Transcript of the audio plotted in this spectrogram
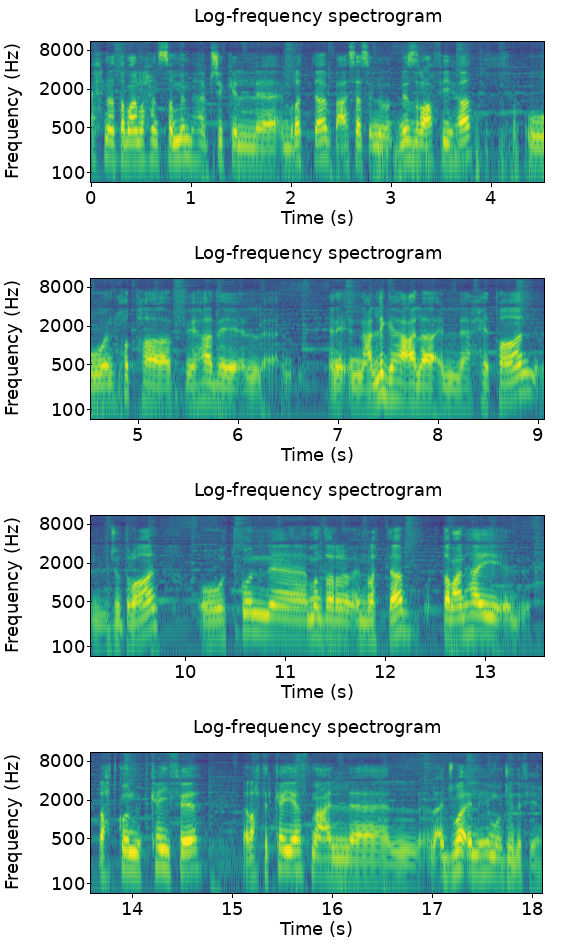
إحنا طبعا راح نصممها بشكل آه، مرتب على أساس إنه نزرع فيها ونحطها في هذه يعني نعلقها على الحيطان الجدران وتكون آه، منظر مرتب. طبعا هاي راح تكون متكيفة راح تتكيف مع ال- ال- الأجواء اللي هي موجودة فيها.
